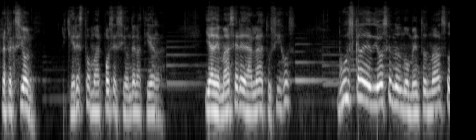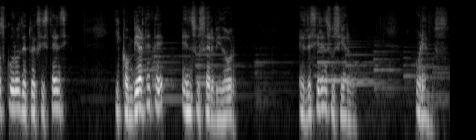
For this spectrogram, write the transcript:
Reflexión, ¿quieres tomar posesión de la tierra y además heredarla a tus hijos? Busca de Dios en los momentos más oscuros de tu existencia y conviértete en su servidor, es decir, en su siervo. Oremos.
